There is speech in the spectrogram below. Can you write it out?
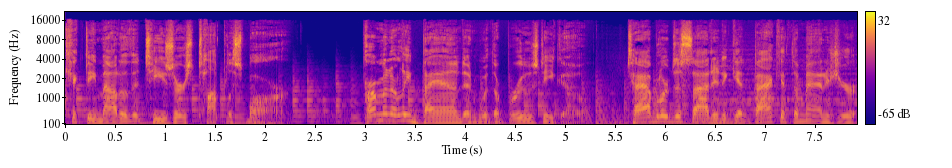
kicked him out of the Teasers topless bar. Permanently banned and with a bruised ego, Tabler decided to get back at the manager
